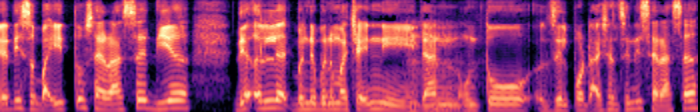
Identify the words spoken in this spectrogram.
jadi sebab itu saya rasa dia dia alert benda-benda macam ini hmm. dan untuk Zil Production sendiri saya rasa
